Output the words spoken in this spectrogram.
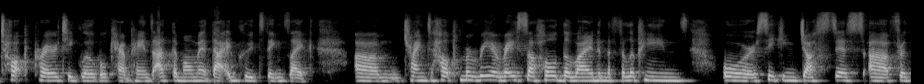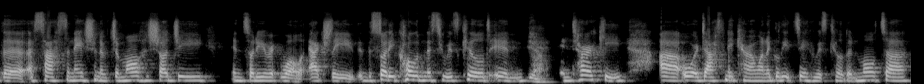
top priority global campaigns. At the moment that includes things like um, trying to help Maria Ressa hold the line in the Philippines or seeking justice uh, for the assassination of Jamal Khashoggi in Saudi well actually the Saudi columnist who was killed in yeah. in Turkey uh, or Daphne Caruana Galizia who was killed in Malta.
